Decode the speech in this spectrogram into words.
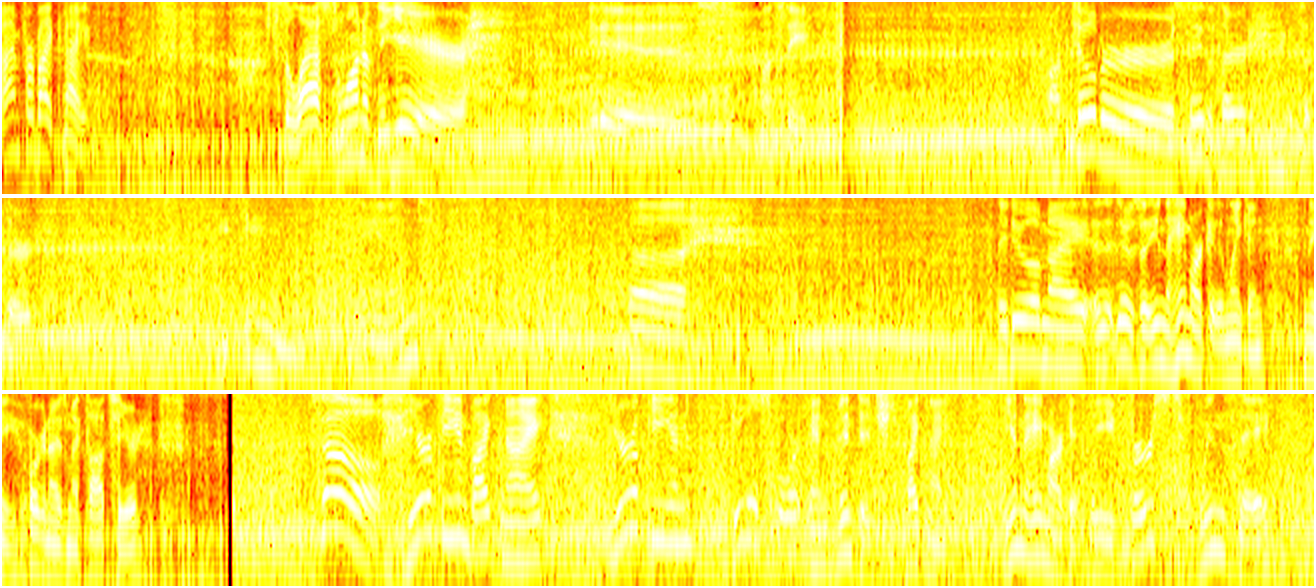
time for bike night. It's the last one of the year. It is, let's see, October, stay the 3rd. I think it's the 3rd. and, uh, they do my, there's a, in the Haymarket in Lincoln. Let me organize my thoughts here. So, European Bike Night, European Dual Sport and Vintage Bike Night in the Haymarket, the first Wednesday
